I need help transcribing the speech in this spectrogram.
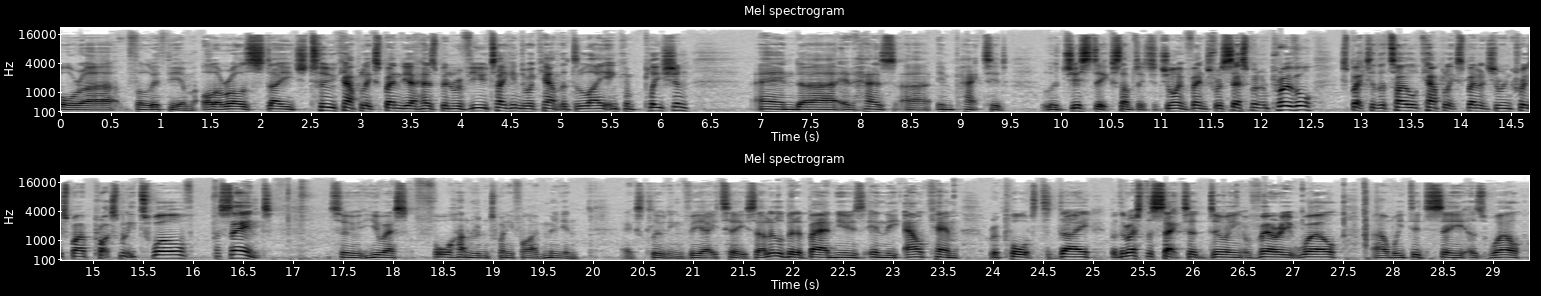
for uh, for lithium. Olaroz Stage 2 capital expenditure has been reviewed, taking into account the delay in completion, and uh, it has uh, impacted logistics. Subject to joint venture assessment and approval, expected the total capital expenditure increase by approximately 12% to US 425 million excluding VAT. So a little bit of bad news in the Allkem report today, but the rest of the sector doing very well. Uh, we did see as well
